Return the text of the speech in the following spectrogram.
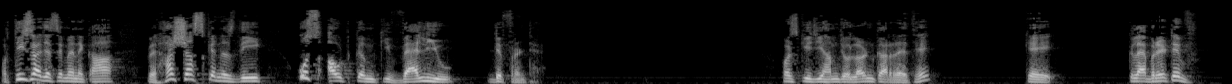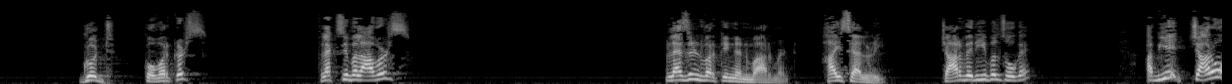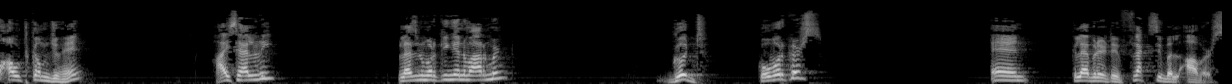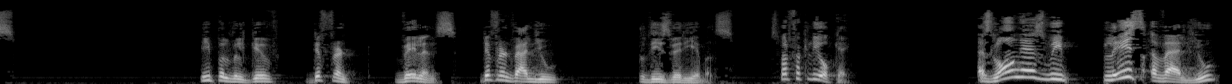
اور تیسرا جیسے میں نے کہا پھر ہر شخص کے نزدیک اس آؤٹ کم کی ویلو ڈفرنٹ ہے فرض کیجیے ہم جو لرن کر رہے تھے کہ collaborative good coworkers flexible hours pleasant working environment high salary چار ویریبلس ہو گئے اب یہ چاروں آؤٹ کم جو ہیں high salary pleasant working environment good coworkers and collaborative flexible hours people will give different valence different value to these variables perfectly okay لانونگز we place a value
